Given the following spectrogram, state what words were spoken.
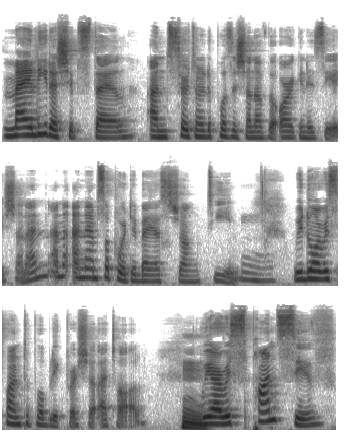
my leadership style and certainly the position of the organization, and, and, and I'm supported by a strong team. Hmm. We don't respond to public pressure at all. Hmm. We are responsive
